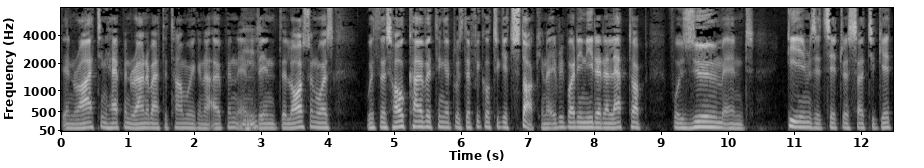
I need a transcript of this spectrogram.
and rioting happened around about the time we were going to open. And Yes. then the last one was with this whole COVID thing, it was difficult to get stock. You know, everybody needed a laptop for Zoom and Teams, etc. So to get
